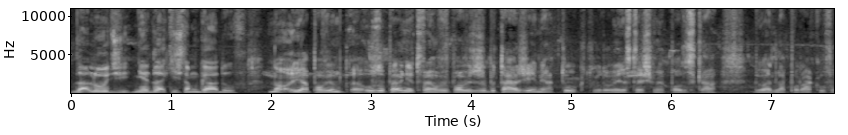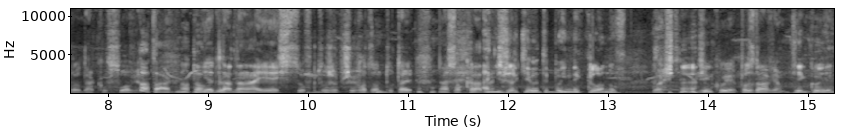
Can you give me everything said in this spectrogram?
dla ludzi, nie dla jakichś tam gadów. No ja powiem, e, uzupełnię Twoją wypowiedź, żeby ta ziemia tu, którą jesteśmy, Polska, była dla Polaków, rodaków, Słowian. No tak, no to Nie dla najeźdźców, którzy przychodzą tutaj nas okradać. ani wszelkiego typu innych klonów. Właśnie, dziękuję, pozdrawiam. Dziękuję.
